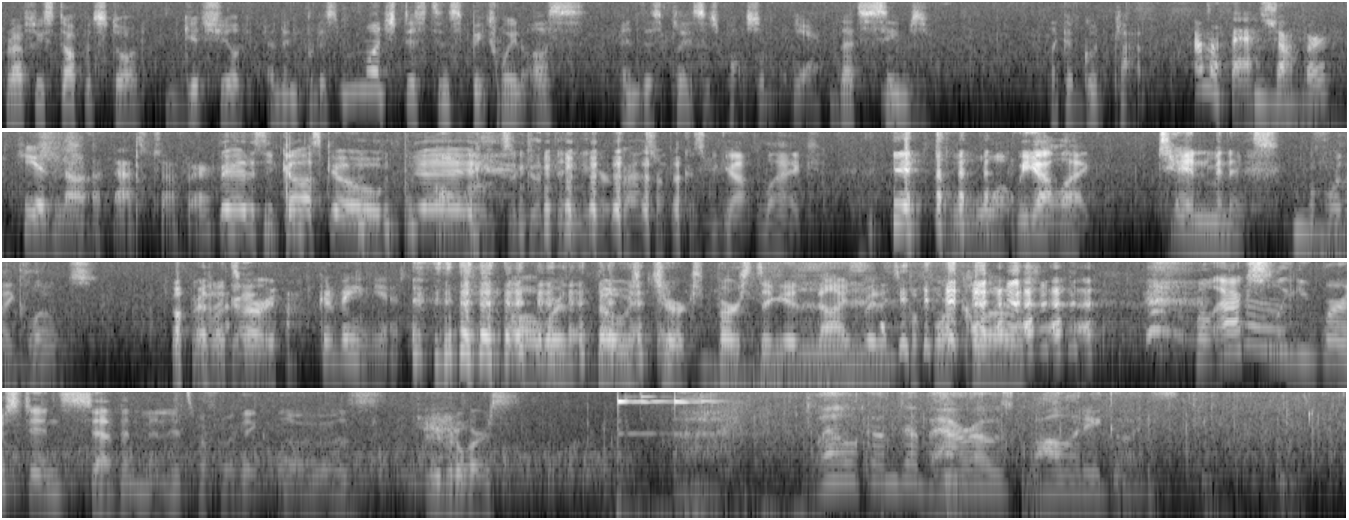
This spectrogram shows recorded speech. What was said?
Perhaps we stop at store, get shield, and then put as much distance between us and this place as possible. Yeah. That seems like a good plan. I'm a fast shopper. He is not a fast shopper. Fantasy Costco! Oh, Yay! well, it's a good thing that you're a fast shopper because we got like, tw- we got like ten minutes before they close. All right, let's go. hurry. Ah, convenient. Oh, we're those jerks bursting in nine minutes before close. Well, actually, you burst in seven minutes before they close. Even worse. Welcome to Barrow's Quality Goods.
